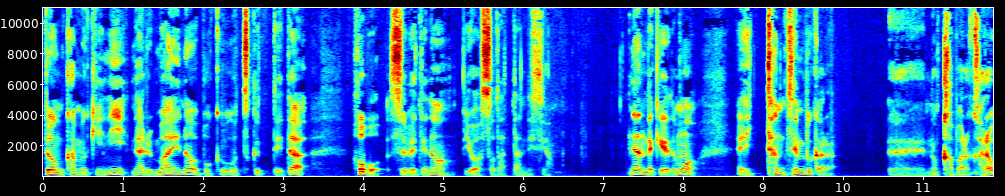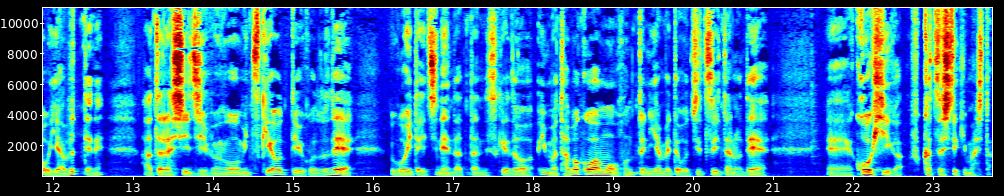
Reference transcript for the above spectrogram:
ドンカムキになる前の僕を作っていたほぼ全ての要素だったんですよ。なんだけれども、えー、一旦全部から、えー、の殻殻を破ってね新しい自分を見つけようっていうことで動いた1年だったんですけど今タバコはもう本当にやめて落ち着いたので、えー、コーヒーが復活してきました。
